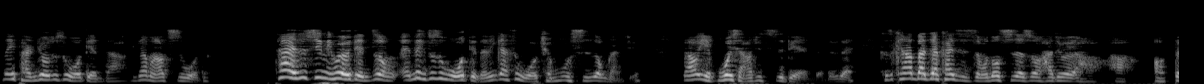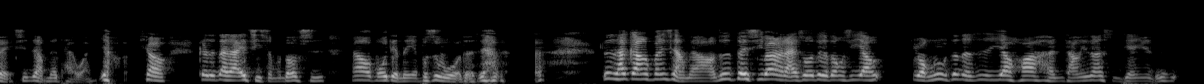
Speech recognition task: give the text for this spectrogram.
那一盘肉就是我点的、你干嘛要吃我的？他还是心里会有点这种，哎、那个就是我点的，应该是我全部吃这种感觉，然后也不会想要去吃别人的，对不对？可是看到大家开始什么都吃的时候，他就会好好哦，对，现在我们在台湾，要要跟着大家一起什么都吃，然后我点的也不是我的这样。这是他刚刚分享的啊，就是对西方人来说，这个东西要融入真的是要花很长一段时间，因为就是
